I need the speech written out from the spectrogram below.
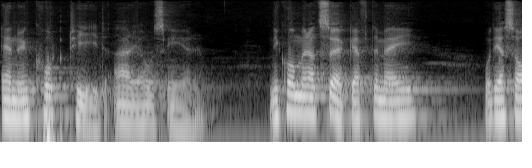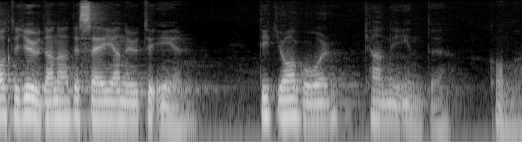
ännu en kort tid är jag hos er. Ni kommer att söka efter mig, och det jag sa till judarna, det säger jag nu till er. Dit jag går kan ni inte komma.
